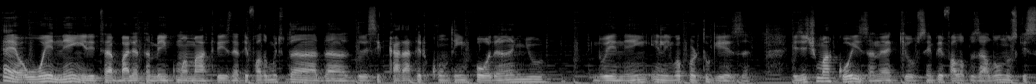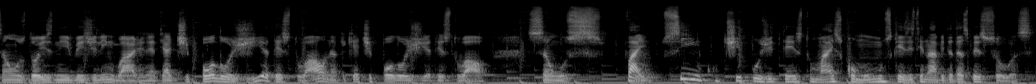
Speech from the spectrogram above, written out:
É, o Enem, ele trabalha também com uma matriz, né? Tem falado muito da, da, desse caráter contemporâneo do Enem em língua portuguesa. Existe uma coisa, né, que eu sempre falo para os alunos, que são os dois níveis de linguagem, né? Tem a tipologia textual, né? O que é tipologia textual? São os vai, cinco tipos de texto mais comuns que existem na vida das pessoas.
